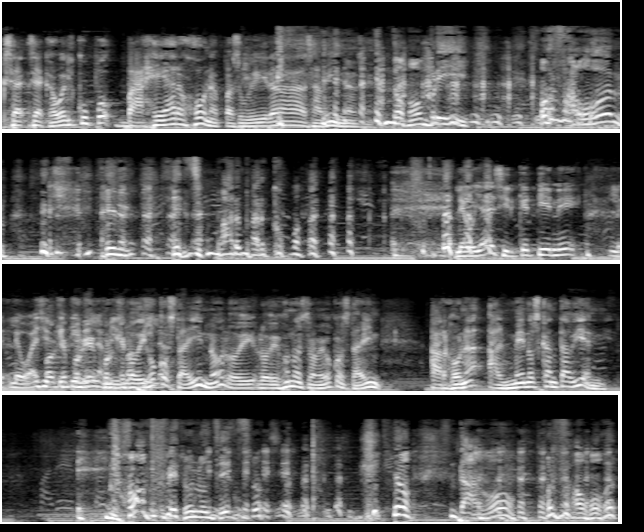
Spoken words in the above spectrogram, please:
se, se acabó el cupo, bajé a Arjona para subir a Sabina. o sea. No, hombre, por favor. El- es un bárbaro. Le voy a decir que tiene, le, le voy a decir Porque, que tiene porque, la porque misma lo dijo pila. Costaín, ¿no? Lo dijo nuestro amigo Costaín. Arjona al menos canta bien. No, pero los de No, Dago, por favor.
